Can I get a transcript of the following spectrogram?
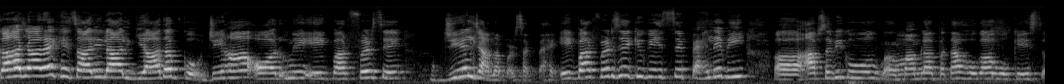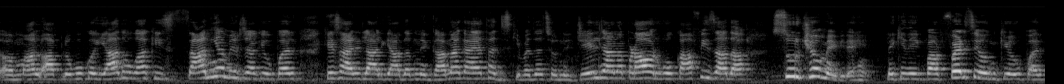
कहा जा रहा है खेसारी लाल यादव को, जी हाँ और उन्हें एक बार फिर से जेल जाना पड़ सकता है। एक बार फिर से, क्योंकि इससे पहले भी आप सभी को वो मामला पता होगा, वो केस माल आप लोगों को याद होगा कि सानिया मिर्ज़ा के ऊपर खेसारी लाल यादव ने गाना गाया था, जिसकी वजह से उन्हें जेल जाना पड़ा और वो काफ़ी ज़्यादा सुर्खियों में भी रहे। लेकिन एक बार फिर से उनके ऊपर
